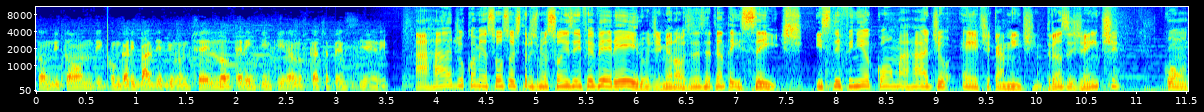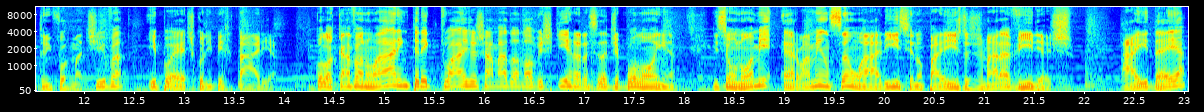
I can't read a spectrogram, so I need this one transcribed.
tondi tondi, com Garibaldi a violoncello e Rintintina allo scacciapensieri. A rádio começou suas transmissões em fevereiro de 1976 e se definia como uma rádio eticamente intransigente, contra-informativa e poético-libertária. Colocava no ar intelectuais da chamada Nova Esquerda da cidade de Bolonha, e seu nome era uma menção a Alice no País das Maravilhas. A ideia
